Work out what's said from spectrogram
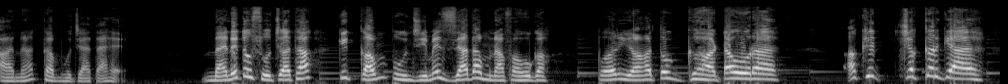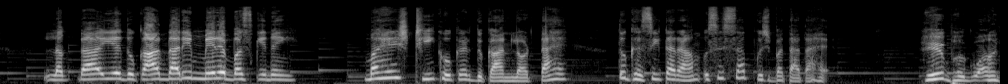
आना कम हो जाता है। मैंने तो सोचा था कि कम पूंजी में ज़्यादा मुनाफा होगा, पर यहाँ तो घाटा हो रहा है। आखिर चक्कर क्या है? लगता है ये दुकानदारी मेरे बस की नहीं। महेश ठीक होकर दुकान लौटता है तो घसीटा राम उसे सब कुछ बताता है। हे भगवान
